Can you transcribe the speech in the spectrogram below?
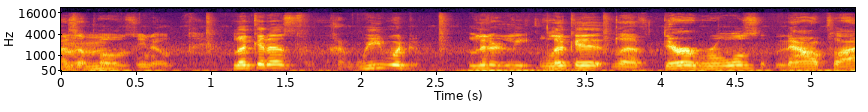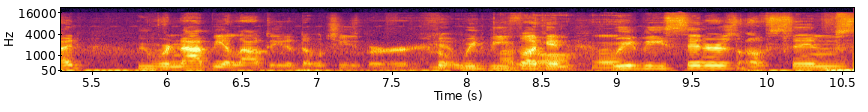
As Mhm. opposed, you know, look at us. We would literally look at if there are rules now applied. We would not be allowed to eat a double cheeseburger. We'd be not fucking. yeah. We'd be sinners of sins,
